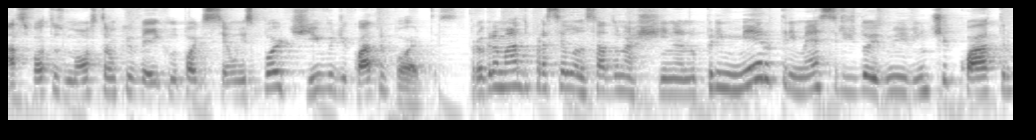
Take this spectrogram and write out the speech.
as fotos mostram que o veículo pode ser um esportivo de quatro portas. Programado para ser lançado na China no primeiro trimestre de 2024,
